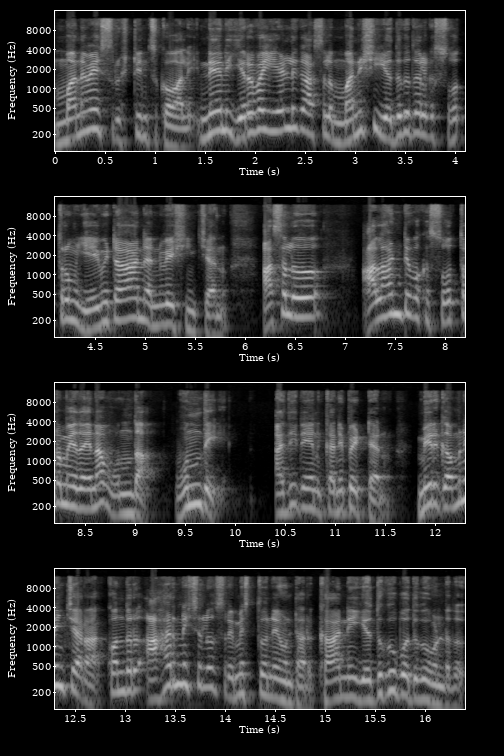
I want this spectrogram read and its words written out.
మనమే సృష్టించుకోవాలి. నేను ఇరవై ఏళ్ళుగా అసలు మనిషి ఎదుగుదలకు సూత్రం ఏమిటా అని అన్వేషించాను. అసలు అలాంటి ఒక సూత్రం ఏదైనా ఉందా? ఉంది. అది నేను కనిపెట్టాను. మీరు గమనించారా? కొందరు అహర్నిశలు శ్రమిస్తూనే ఉంటారు కానీ ఎదుగు బొదుగు ఉండదు.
